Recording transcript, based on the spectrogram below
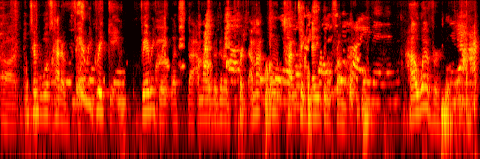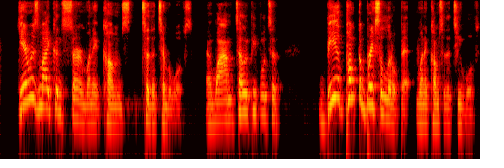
Uh, Timberwolves had a very great game, very great. Let's. I'm not even gonna. I'm not going to try to take anything from them. However, here is my concern when it comes to the Timberwolves, and why I'm telling people to be a, pump the brakes a little bit when it comes to the T Wolves.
